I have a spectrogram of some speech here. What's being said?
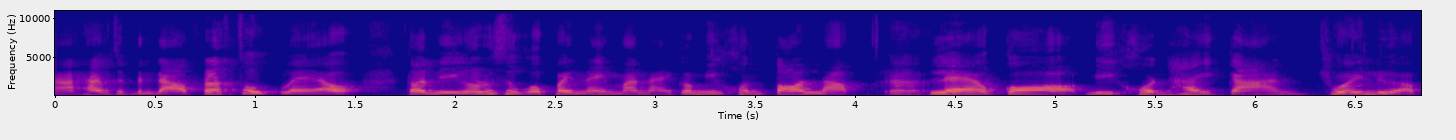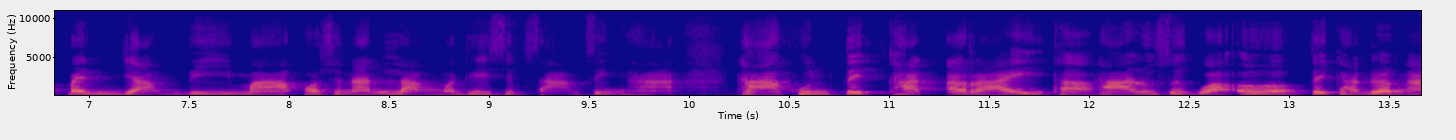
นะแทบจะเป็นดาวพระศุกร์แล้ว ตอนนี้ก็รู้สึกว่าไปไหนมาไหนก็มีคนต้อนรับอะแล้วก็มีคนให้การช่วยเหลือเป็นอย่างดีมาก เพราะฉะนั้นหลังวันที่ 13 สิงหา ถ้าคุณติดขัดอะไรค่ะถ้ารู้สึกว่าเออ ติดขัดเรื่องง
